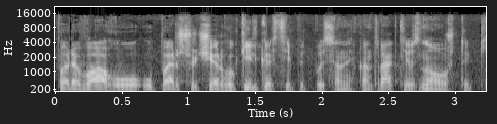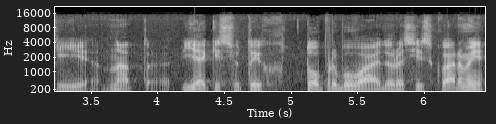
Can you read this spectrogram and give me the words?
перевагу у першу чергу кількості підписаних контрактів, знову ж таки, над якістю тих, хто прибуває до російської армії.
